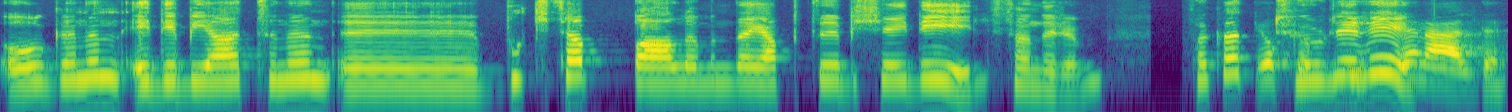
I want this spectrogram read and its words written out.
Olga'nın edebiyatının e, bu kitap bağlamında yaptığı bir şey değil sanırım. Fakat yok, türleri yok, genelde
